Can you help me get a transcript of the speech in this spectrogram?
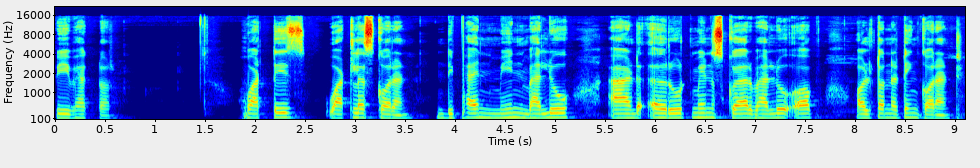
P vector. What is wattless current? Define mean value and root mean square value of alternating current.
